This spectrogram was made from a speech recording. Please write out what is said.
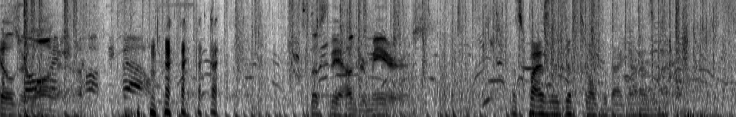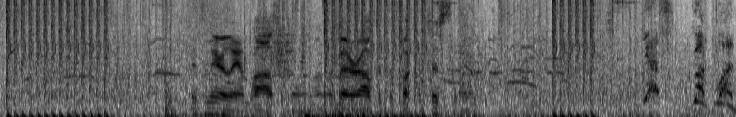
Kills are long enough. It's supposed to be 100 meters. That's surprisingly difficult with that gun, isn't it? It's nearly impossible. I'm better off with the fucking pistol. Yes, got one.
